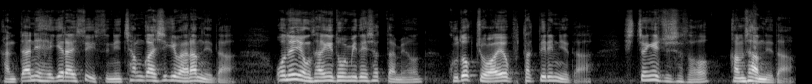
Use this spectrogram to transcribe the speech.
간단히 해결할 수 있으니 참고하시기 바랍니다. 오늘 영상이 도움이 되셨다면 구독, 좋아요 부탁드립니다. 시청해 주셔서 감사합니다.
